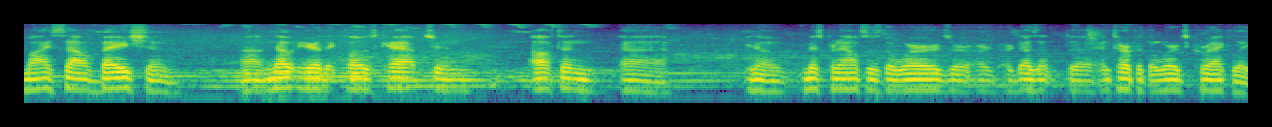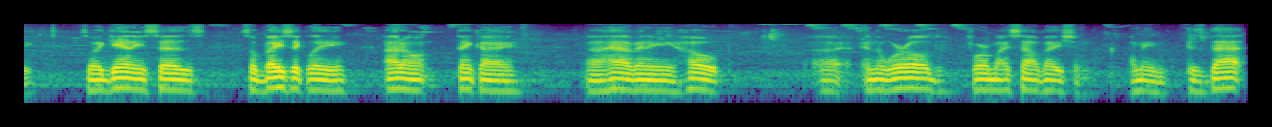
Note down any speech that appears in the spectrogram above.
my salvation. Uh, note here that closed caption often uh, you know, mispronounces the words or, or, or doesn't uh, interpret the words correctly. So again, he says, so basically, I don't think I uh, have any hope uh, in the world for my salvation. I mean, is that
